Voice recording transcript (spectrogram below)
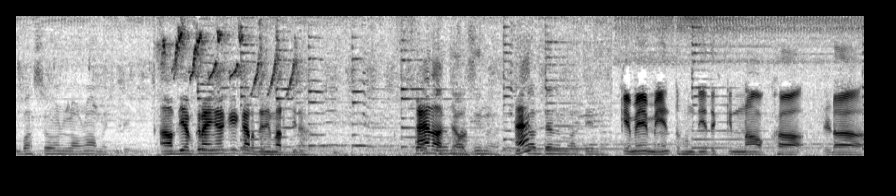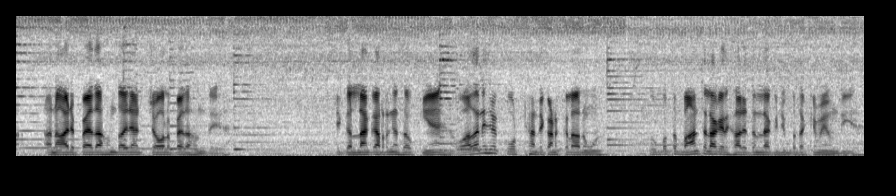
ਬਸ ਹੁਣ ਲਾਉਣਾ ਮਿਸਤਰੀ। ਆਪਦੀ ਆਪ ਕਰਾਏਗਾ ਕਿ ਕਰਦੇ ਦੀ ਮਰਜ਼ੀ ਨਾਲ? ਐ ਦੱਸ ਜਾ ਬਸ। ਹੈਂ? ਕਰਦੇ ਨੇ ਮਰਜ਼ੀ ਨਾਲ। ਕਿਵੇਂ ਮਿਹਨਤ ਹੁੰਦੀ ਹੈ ਤੇ ਕਿੰਨਾ ਔਖਾ ਜਿਹੜਾ ਅਨਾਜ ਪੈਦਾ ਹੁੰਦਾ ਜਾਂ ਚੌਲ ਪੈਦਾ ਹੁੰਦੇ ਆ? ਇਹ ਗੱਲਾਂ ਕਰਨੀਆਂ ਸੌਖੀਆਂ ਐ। ਉਹ ਆਦਾ ਨਹੀਂ ਸੀ ਮੈਂ ਕੋਠਾਂ ਤੇ ਕਣਕ ਲਾ ਲੂੰਗਾ ਤੂੰ ਪਤਾ ਬਾਂਹ ਚਲਾ ਕੇ ਦਿਖਾ ਦੇ ਤੈਨੂੰ ਲੱਗ ਜੂ ਪਤਾ ਕਿਵੇਂ ਹੁੰਦੀ ਹੈ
